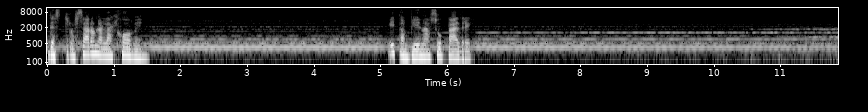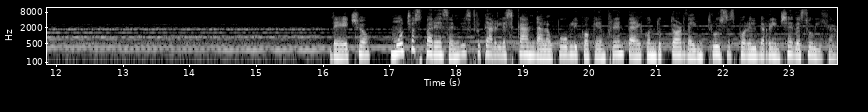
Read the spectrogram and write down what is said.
destrozaron a la joven. Y también a su padre. De hecho, Muchos parecen disfrutar el escándalo público que enfrenta el conductor de intrusos por el berrinche de su hija.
